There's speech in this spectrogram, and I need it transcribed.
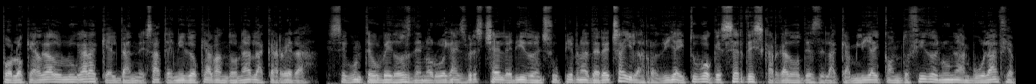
por lo que ha dado lugar a que el danés ha tenido que abandonar la carrera. Según TV2 de Noruega es herido en su pierna derecha y la rodilla y tuvo que ser descargado desde la camilla y conducido en una ambulancia.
